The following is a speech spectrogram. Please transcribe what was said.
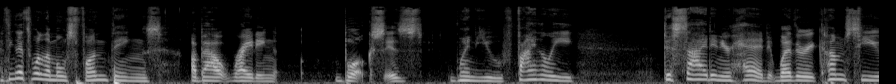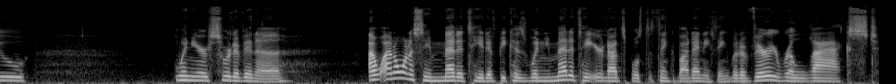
I think that's one of the most fun things about writing books is when you finally decide in your head whether it comes to you when you're sort of in a I, I don't want to say meditative because when you meditate, you're not supposed to think about anything, but a very relaxed,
